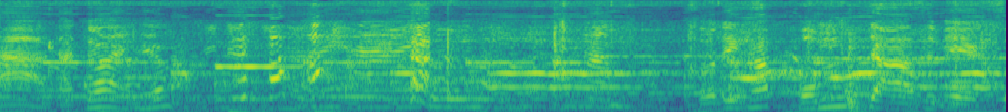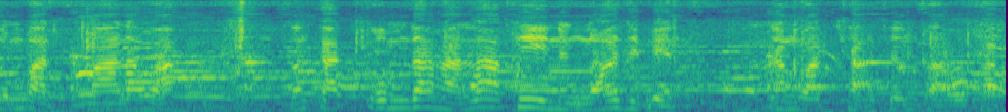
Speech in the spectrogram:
อ่าตาจ้อยเดี๋ยวสวัสดีครับ ผมจ่าสิบเอกสมบัติมานวะ สังกัดกรมทหารราบที่ 111 จังหวัดฉะเชิงเทราครับ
